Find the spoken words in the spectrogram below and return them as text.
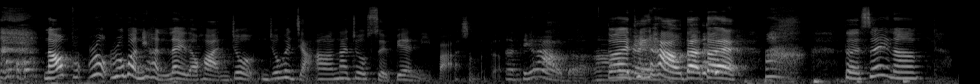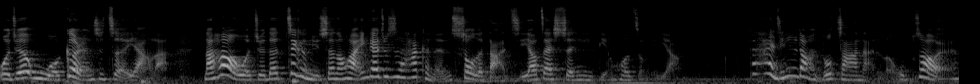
然后不，如如果你很累的话，你就你就会讲啊，那就随便你吧什么的。嗯，挺好的。对，挺好的，对。啊，对，所以呢，我觉得我个人是这样啦。然后我觉得这个女生的话，应该就是她可能受的打击要再深一点或者怎么样。但她已经遇到很多渣男了，我不知道哎。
